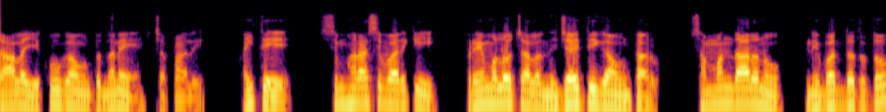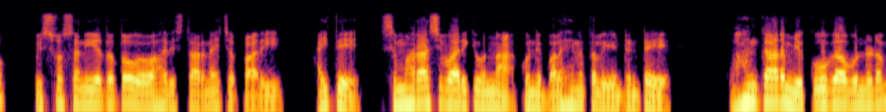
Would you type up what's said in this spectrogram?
చాలా ఎక్కువగా ఉంటుందనే చెప్పాలి. అయితే సింహరాశి వారికి ప్రేమలో చాలా నిజాయితీగా ఉంటారు. సంబంధాలను నిబద్ధతతో విశ్వసనీయతతో వ్యవహరిస్తారనే చెప్పాలి. అయితే సింహరాశి వారికి ఉన్న కొన్ని బలహీనతలు ఏంటంటే అహంకారం ఎక్కువగా ఉండడం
